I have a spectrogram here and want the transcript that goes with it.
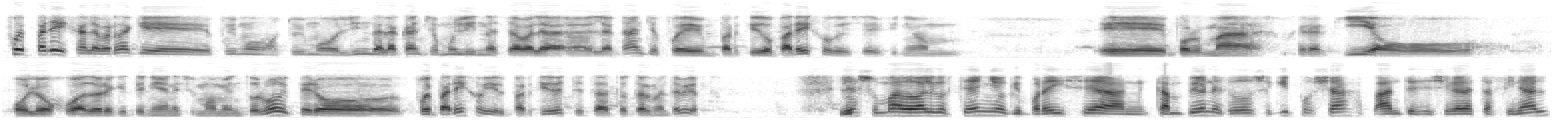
Fue pareja, la verdad que fuimos, tuvimos linda la cancha, muy linda estaba la, cancha, fue un partido parejo que se definió eh, por más jerarquía o, o los jugadores que tenían en ese momento el Boy, pero fue parejo y el partido este está totalmente abierto. ¿Le ha sumado algo este año que por ahí sean campeones los dos equipos ya, antes de llegar a esta final?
